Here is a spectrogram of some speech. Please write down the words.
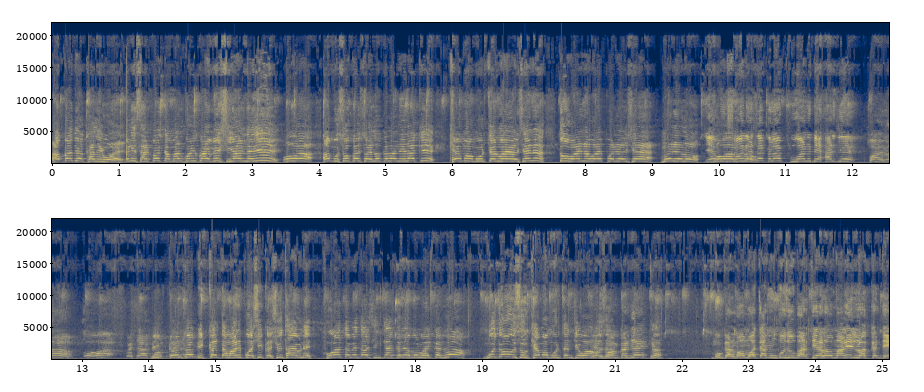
આ બધો ખાલી હોય. અને સરપંચ તમારું કોઈ કોઈ અમે શિયાર નહીં. ઓ આ મુસો મૂસો કોઈ સહેલો કરવા નહીં રાખી. ખેમાં મૂર્ચન હોય આવશે ને. તો હોય ને હોય પડ્યો છે મરેલો. પેલા ફુવાને બેહાડજે. પહેલા તો બિક્કન તમારી પોસી કશું થાય એવું નહીં. ફુવા તમે તાર ચિંતા કર્યા વગર વાયકન રો હું જોઉં છું ખેમા મૂર્તન જેવો આવે છે. કરજે. હું. ઘરમાં મોતા મૂકું છું બહારથી હળો મારી લોક કરી દે.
